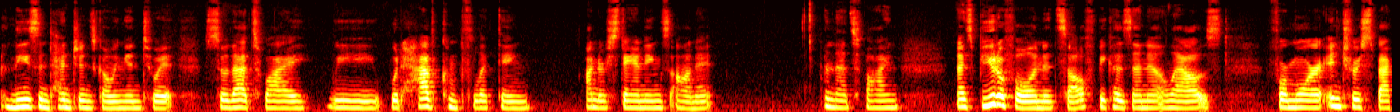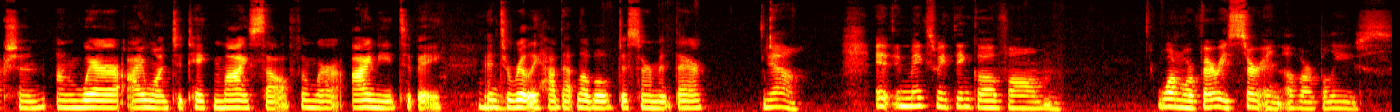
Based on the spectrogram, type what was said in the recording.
and these intentions going into it. So that's why we would have conflicting understandings on it. And that's fine. That's beautiful in itself because then it allows for more introspection on where I want to take myself and where I need to be, mm-hmm. and to really have that level of discernment there. Yeah, it it makes me think of um, when we're very certain of our beliefs.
